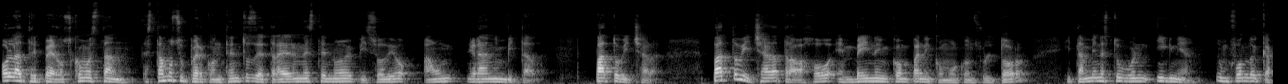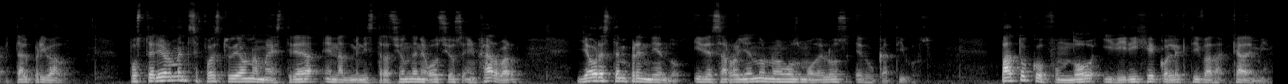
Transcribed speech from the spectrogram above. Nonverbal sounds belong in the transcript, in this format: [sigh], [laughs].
Hola triperos, ¿cómo están? Estamos súper contentos de traer en este nuevo episodio a un gran invitado, Pato Bichara. Pato Bichara trabajó en Bain Company como consultor y también estuvo en Ignea, un fondo de capital privado. Posteriormente se fue a estudiar una maestría en Administración de Negocios en Harvard y ahora está emprendiendo y desarrollando nuevos modelos educativos. Pato cofundó y dirige Collective Academy,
